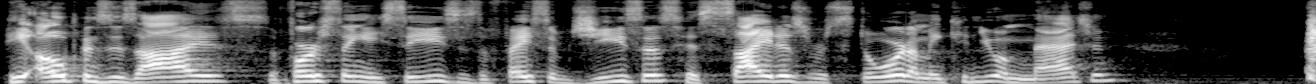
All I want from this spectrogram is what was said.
He opens his eyes. The first thing he sees is the face of Jesus. His sight is restored. I mean, can you imagine?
